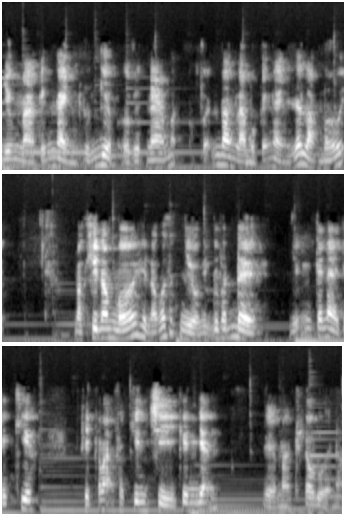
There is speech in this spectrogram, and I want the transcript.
nhưng mà cái ngành hướng nghiệp ở Việt Nam á, vẫn đang là một cái ngành rất là mới. Mà khi nó mới thì nó có rất nhiều những cái vấn đề những cái này cái kia thì các bạn phải kiên trì kiên nhẫn để mà theo đuổi nó.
